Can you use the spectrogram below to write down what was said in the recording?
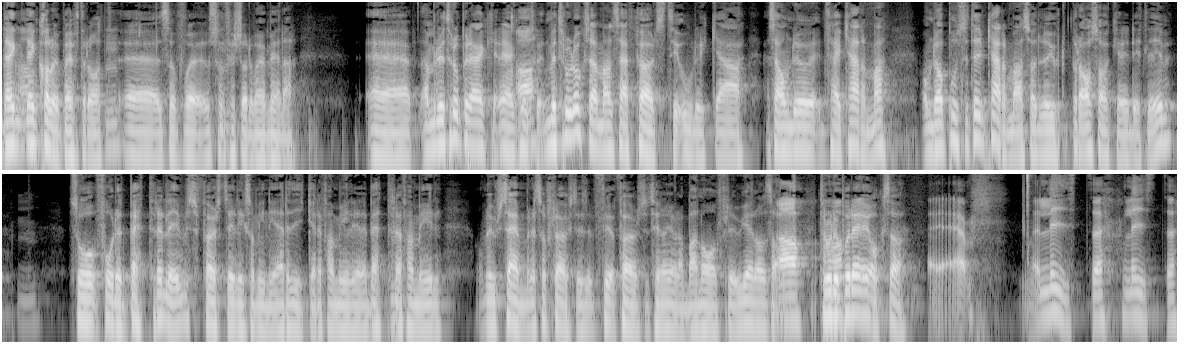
den, Ja. den kollar vi på efteråt, eh, så, får, så förstår du vad jag menar. Eh, ja, men du tror på reaktion, Ja. men tror du också att man så här föds till olika, alltså om du, så här karma Om du har positiv karma så har du gjort bra saker i ditt liv Så får du ett bättre liv, så föds du liksom in i en rikare familj eller bättre familj Om du gjort sämre så föds du, föds du till en jävla bananfluga eller något sånt Ja, Tror ja. du på det också? Eh, lite, lite.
